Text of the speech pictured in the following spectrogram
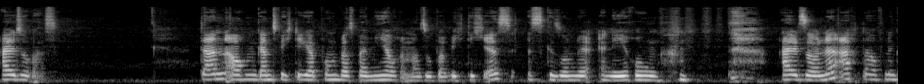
also was. Dann auch ein ganz wichtiger Punkt, was bei mir auch immer super wichtig ist, ist gesunde Ernährung. also, ne, achte auf eine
